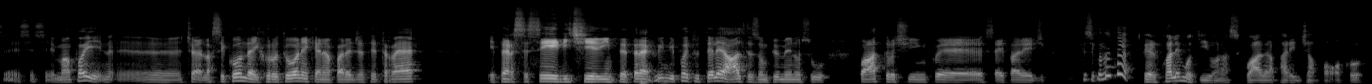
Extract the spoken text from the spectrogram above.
Sì, sì, sì, ma poi eh, cioè, la seconda è il Crotone che ne ha pareggiate 3 e perse 16 e vinte 3, quindi poi tutte le altre sono più o meno su 4, 5, 6 pareggi. Che secondo te per quale motivo una squadra pareggia poco?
